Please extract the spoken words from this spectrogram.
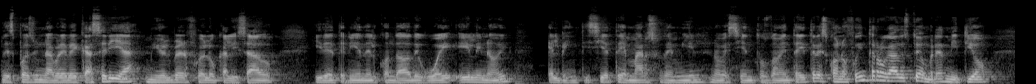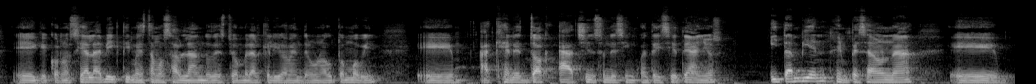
Después de una breve cacería, Mueller fue localizado y detenido en el condado de Wayne, Illinois, el 27 de marzo de 1993. Cuando fue interrogado, este hombre admitió eh, que conocía a la víctima, estamos hablando de este hombre al que le iba a vender un automóvil, eh, a Kenneth Doc Atchison de 57 años, y también empezaron a eh,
